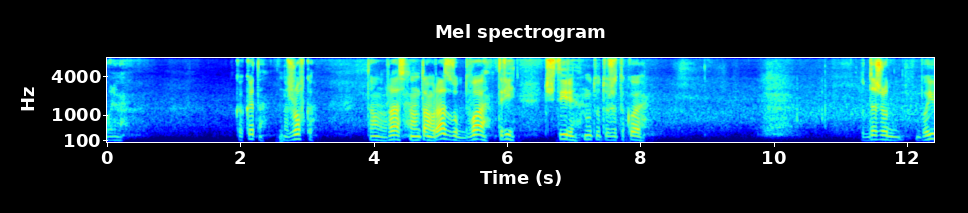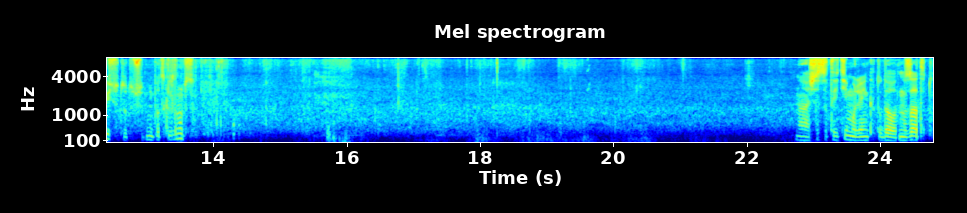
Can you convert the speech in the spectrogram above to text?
Прикольно. Как это? Ножовка. Там раз, ну, там раз зуб, два, три, четыре. Ну тут уже такое. Даже вот боюсь тут, чтобы не подскользнуться. А, сейчас отойти маленько туда, вот назад, эту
